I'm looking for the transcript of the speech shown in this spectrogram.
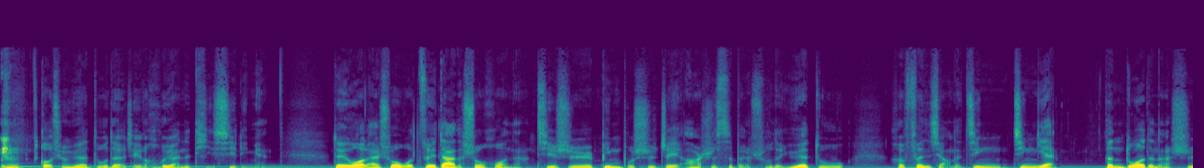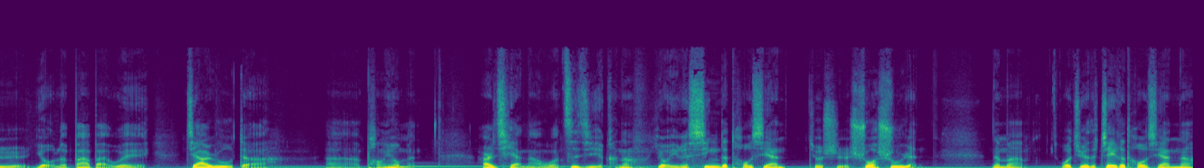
狗熊阅读的这个会员的体系里面。对于我来说，我最大的收获呢，其实并不是这二十四本书的阅读和分享的经经验，更多的呢是有了八百位加入的呃朋友们，而且呢，我自己可能 有一个新的头衔，就是说书人。那么，我觉得这个头衔呢，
